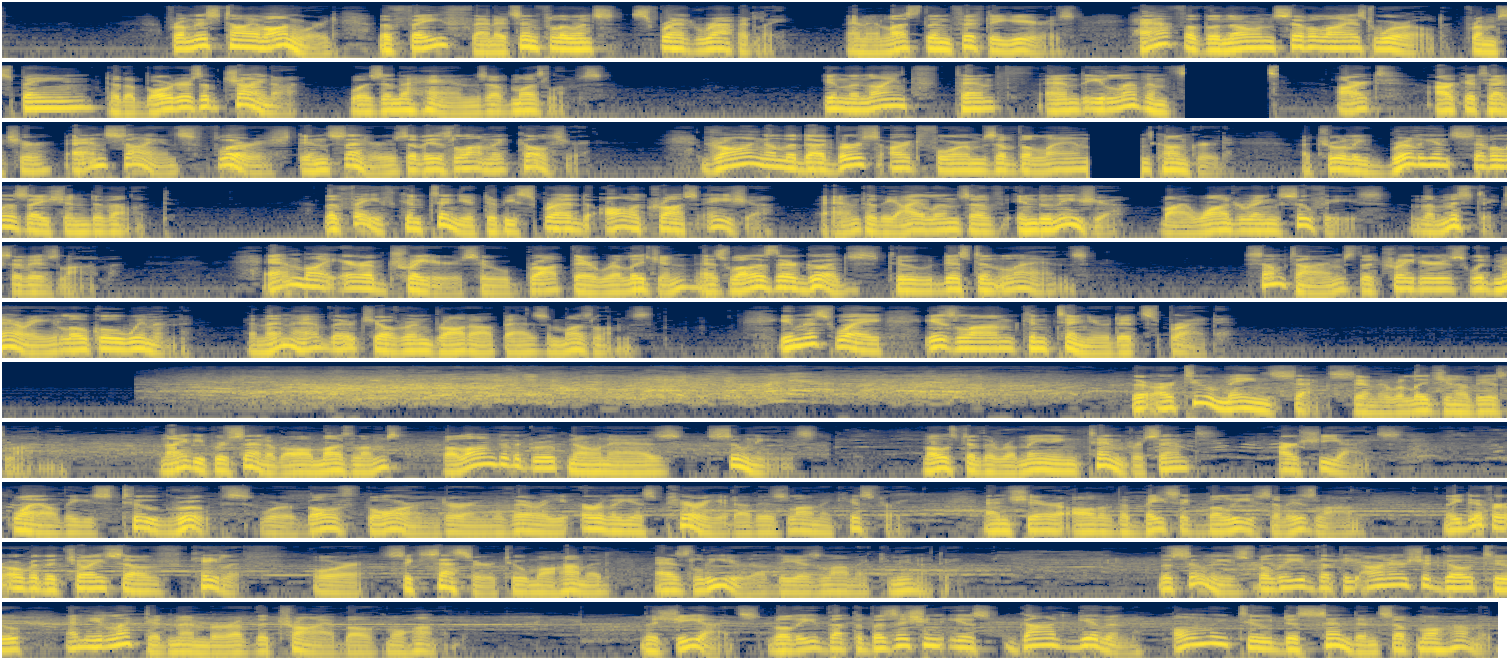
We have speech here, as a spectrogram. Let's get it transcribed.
From this time onward, the faith and its influence spread rapidly, and in less than 50 years, half of the known civilized world, from Spain to the borders of China, was in the hands of Muslims. In the 9th, 10th, and 11th art, architecture, and science flourished in centers of Islamic culture. Drawing on the diverse art forms of the lands conquered, a truly brilliant civilization developed. The faith continued to be spread all across Asia and to the islands of Indonesia by wandering Sufis, the mystics of Islam, and by Arab traders who brought their religion as well as their goods to distant lands. Sometimes the traders would marry local women and then have their children brought up as Muslims. In this way, Islam continued its spread. There are two main sects in the religion of Islam. 90% of all Muslims belong to the group known as Sunnis. Most of the remaining 10% are Shiites. While these two groups were both born during the very earliest period of Islamic history and share all of the basic beliefs of Islam, they differ over the choice of caliph, or successor to Muhammad, as leader of the Islamic community. The Sunnis believe that the honor should go to an elected member of the tribe of Muhammad. The Shiites believe that the position is God-given only to descendants of Muhammad,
